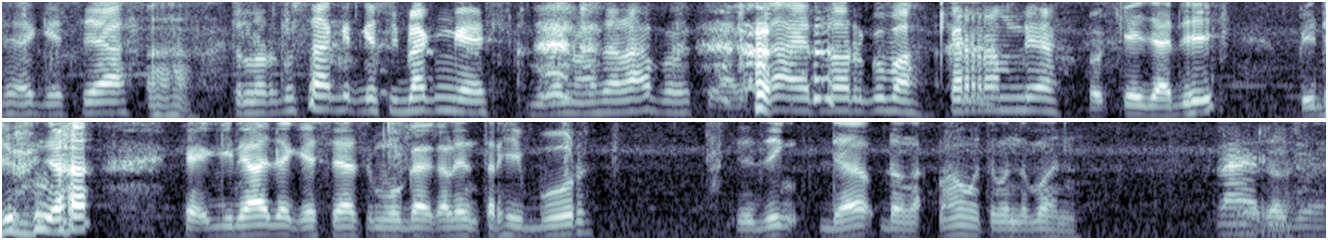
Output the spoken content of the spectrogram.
Udah guys ya. Ah. Telurku sakit guys di belakang guys. Bukan masalah apa. Sakit telurku bah, kerem dia. Oke, jadi videonya kayak gini aja guys ya. Semoga kalian terhibur. Jadi dia udah nggak mau teman-teman. Lari Udah, dia.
